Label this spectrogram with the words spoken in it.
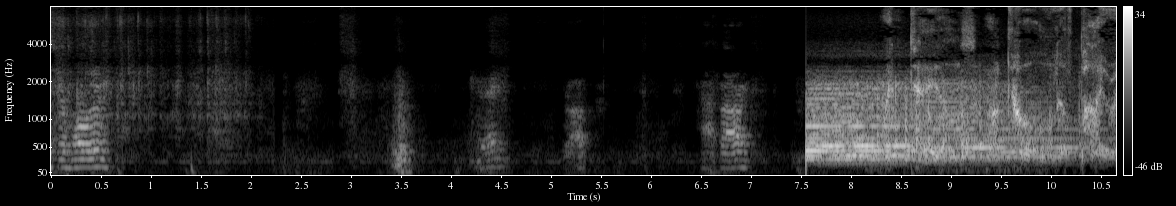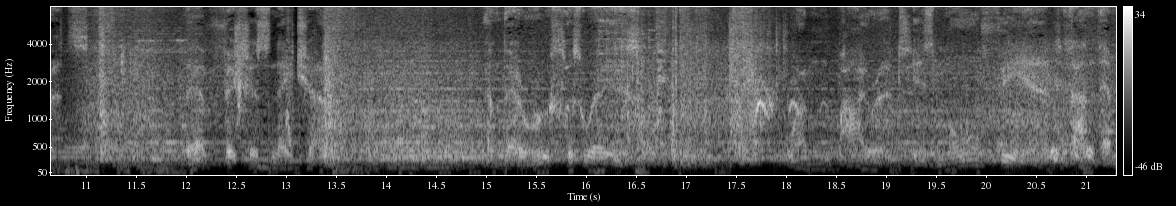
Mr. Holder. Okay. Drop. Half hour. When tales are told of pirates, their vicious nature, and their ruthless ways, one pirate is more feared than them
